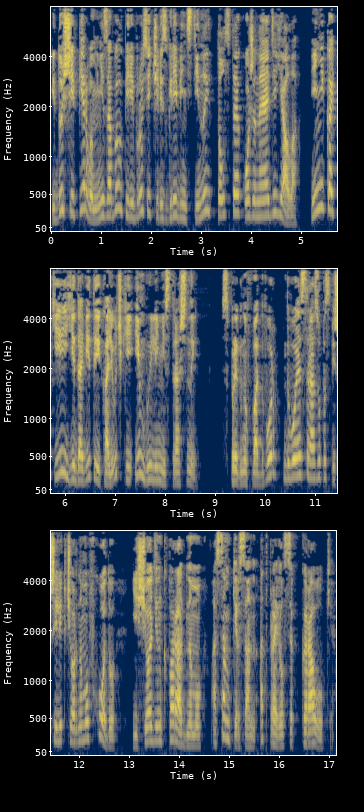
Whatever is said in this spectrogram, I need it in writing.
Идущий первым не забыл перебросить через гребень стены толстое кожаное одеяло, и никакие ядовитые колючки им были не страшны. Спрыгнув во двор, двое сразу поспешили к черному входу, еще один к парадному, а сам Кирсан отправился к караулке.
